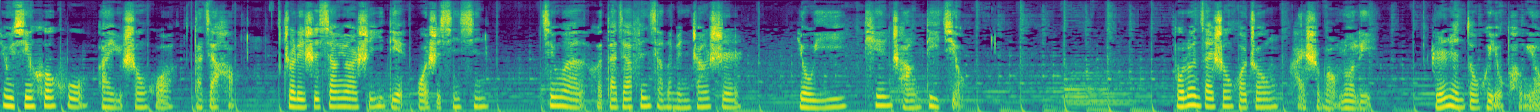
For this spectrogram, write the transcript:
用心呵护，爱与生活。大家好，这里是相约二十一点，我是欣欣。今晚和大家分享的文章是：友谊天长地久。不论在生活中还是网络里，人人都会有朋友。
